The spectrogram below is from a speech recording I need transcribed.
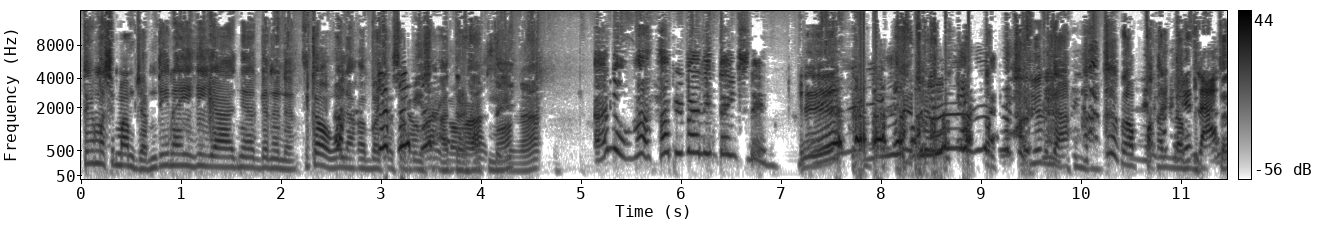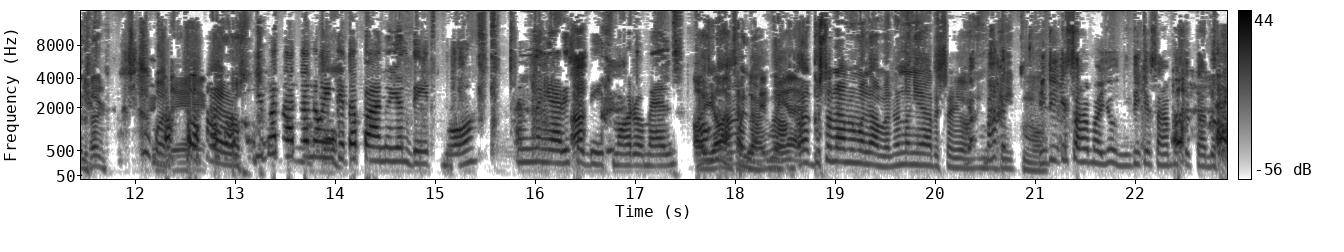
tingnan mo, si Ma'am Jam, hindi nahihiya niya, ganun. Ikaw, wala ka ba sasabihin sa other half mo? Sige nga. Ano, ha- happy Valentine's din. Yun lang. Napakalabit Yun lang? talaga. Hindi. Pero, Di ba tatanungin kita paano yung date mo? Ano nangyari sa date mo, Romel? Oh, yun, sagutin mo yan. Ah, gusto namin malaman, ano nangyari sa'yo, yung bakit? date mo? Hindi kasama yun. Hindi kasama sa tanong.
